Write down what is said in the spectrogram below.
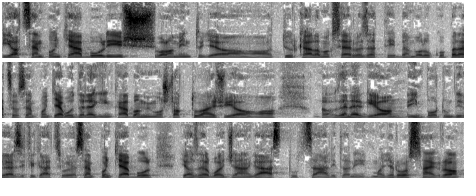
piac szempontjából is, valamint ugye a, türk államok szervezetében való kooperáció szempontjából, de leginkább, ami most aktuális, ugye a, az energia importunk diversifikációja szempontjából, hogy Azerbajdzsán gázt tud szállítani Magyarországra,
